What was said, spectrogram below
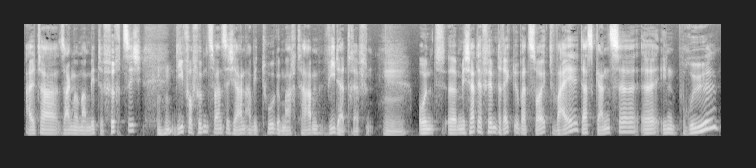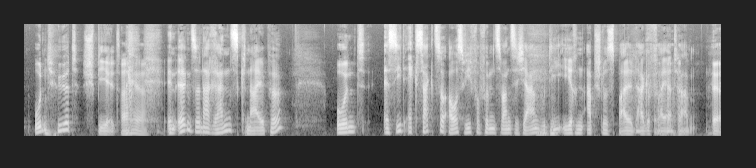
Alter, sagen wir mal Mitte 40, die vor 25 Jahren Abitur gemacht haben, wieder treffen. Und äh, mich hat der Film direkt überzeugt, weil das Ganze äh, in Brühl und Hürth spielt. Ah, ja. In irgendeiner Ranzkneipe. Und es sieht exakt so aus wie vor 25 Jahren, wo die ihren Abschlussball da gefeiert haben. Ja.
